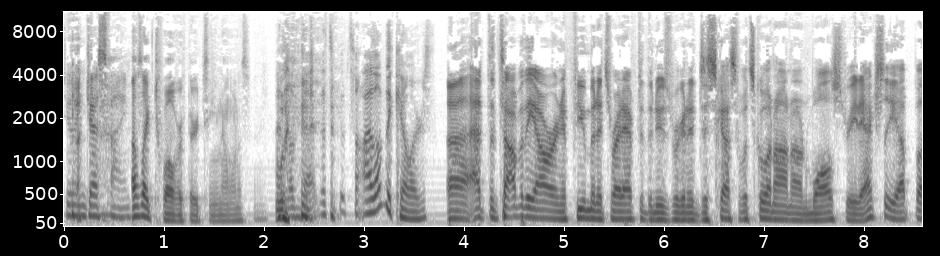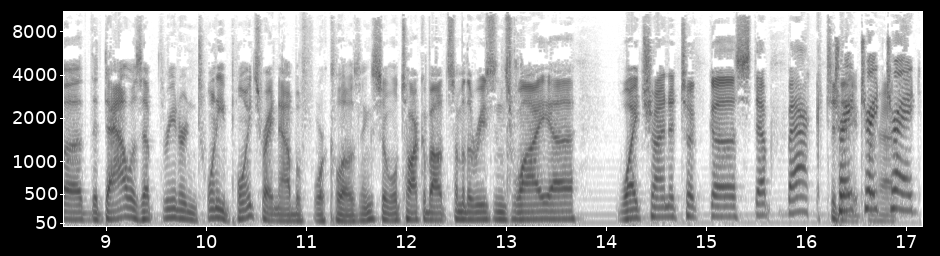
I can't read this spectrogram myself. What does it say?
Doing just fine. I was like 12 or 13, I want to say. I love that. That's a good song. I love the Killers. Uh, at the top of the hour, in a few minutes, right after the news, we're going to discuss what's going on on Wall Street. Actually, up uh, the Dow is up 320 points right now before closing. So we'll talk about some of the reasons why uh, why China took a step back today. Trade, trade, perhaps. trade.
